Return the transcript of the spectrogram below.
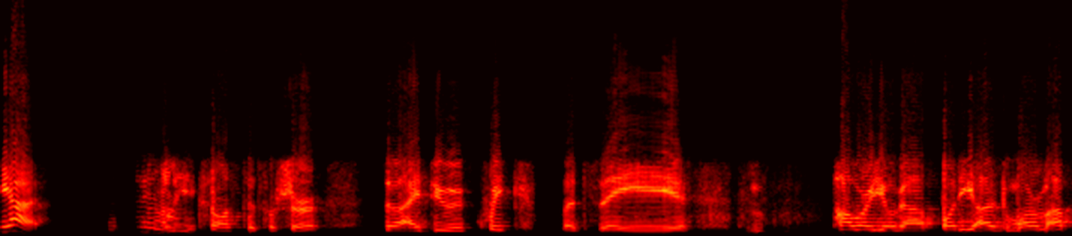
yeah, really exhausted for sure. So I do a quick, let's say, power yoga body art warm up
